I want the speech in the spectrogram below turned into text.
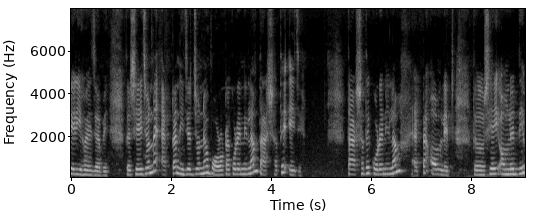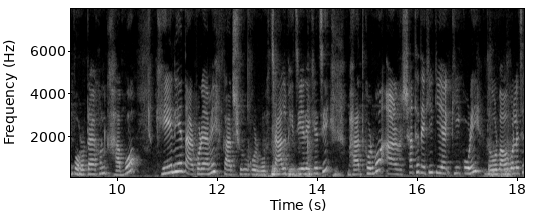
দেরি হয়ে যাবে। তো সেই জন্য একটা নিজের জন্যও পরোটা করে নিলাম, তার সাথে এই যে তার সাথে করে নিলাম একটা অমলেট। তো সেই অমলেট দিয়ে পরোটা এখন খাব। খেয়ে নিয়ে তারপরে আমি কাজ শুরু করব। চাল ভিজিয়ে রেখেছি, ভাত করব আর সাথে দেখি কি কি করি। তো ওর বাবা বলেছে,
